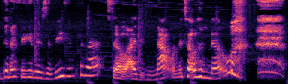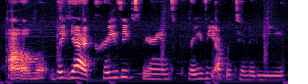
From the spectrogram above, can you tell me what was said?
then I figured there's a reason for that. So I did not want to tell him no. um, but yeah, crazy experience, crazy opportunity.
